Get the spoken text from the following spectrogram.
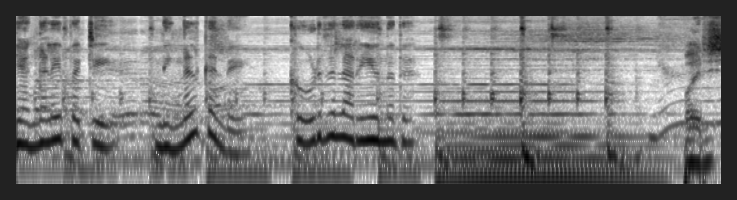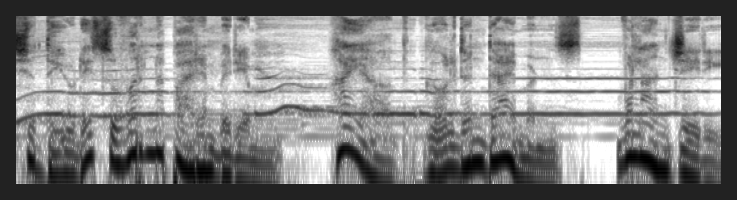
ഞങ്ങളെ പറ്റി നിങ്ങൾക്കല്ലേ കൂടുതൽ അറിയുന്നത്? പരിശുദ്ധിയുടെ സുവർണ പാരമ്പര്യം ഹയാത് ഗോൾഡൻ ഡയമണ്ട്സ് വളാഞ്ചേരി.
